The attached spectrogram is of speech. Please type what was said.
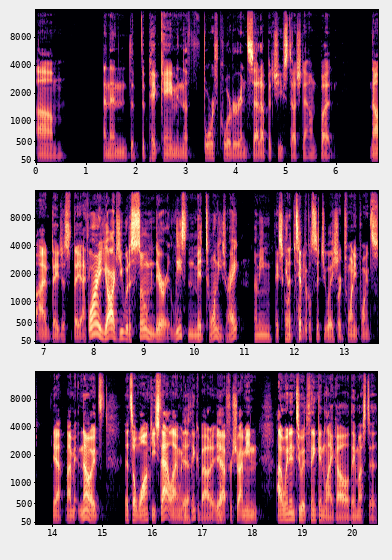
Um, and then the the pick came in the fourth quarter and set up a Chiefs touchdown. But no, I, they just they I think 400 yards, you would assume they're at least in mid 20s, right? I mean, They scored in a 20 typical situation. scored twenty points. Yeah, I mean no, it's it's a wonky stat line when Yeah. you think about it. Yeah. Yeah, for sure. I mean, I went into it thinking like, oh, they must have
